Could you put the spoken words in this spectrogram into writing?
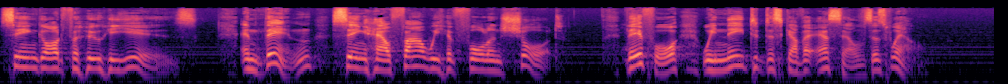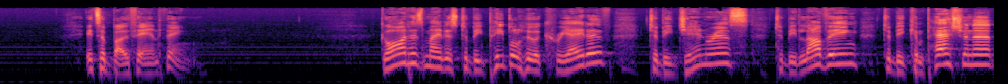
seeing God for who He is, and then seeing how far we have fallen short. Therefore, we need to discover ourselves as well. It's a both and thing. God has made us to be people who are creative, to be generous, to be loving, to be compassionate,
